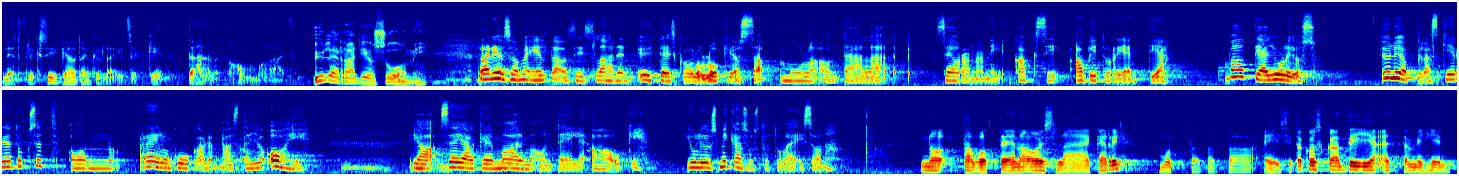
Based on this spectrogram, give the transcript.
Netflixiä käytän kyllä itsekin tähän hommaan. Yle Radio Suomi. Radio Suomen ilta on siis Lahden yhteiskoulun lukiossa. Mulla on täällä seurannani kaksi abiturienttiä – Valtti ja Julius, ylioppilaskirjoitukset on reilun kuukauden päästä jo ohi. Ja sen jälkeen maailma on teille auki. Julius, mikä susta tulee isona? No tavoitteena olisi lääkäri, mutta tota, ei sitä koskaan tiedä, että mihin,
